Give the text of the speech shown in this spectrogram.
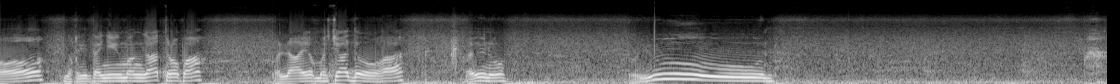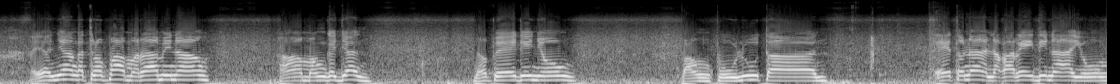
Oh, nakita niyo yung mangga, tropa? Malayo masyado, ha? Ayun, oh. Ayun. Ayan yan, katropa. Marami ng ah, mangga dyan. Na pwede nyong pangpulutan. Eto na, naka-ready na yung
